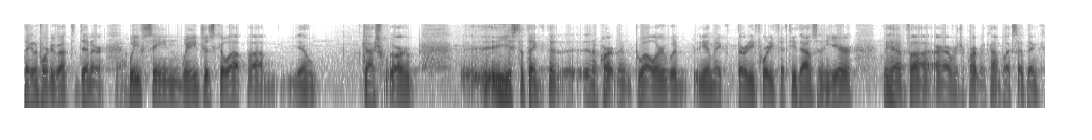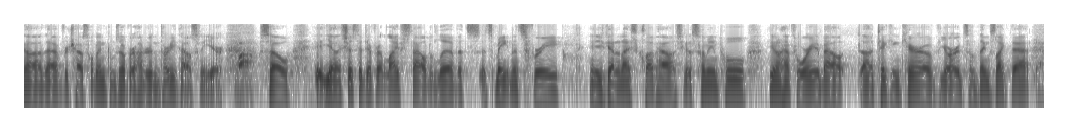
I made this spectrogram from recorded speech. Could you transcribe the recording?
they can afford to go out to dinner. Yeah. We've seen wages go up. Um, you know gosh, our used to think that an apartment dweller would you know make 30 40 50,000 a year we have uh, our average apartment complex i think uh, the average household income is over 130,000 a year Wow. so you know it's just a different lifestyle to live it's it's maintenance free you know, you've got a nice clubhouse, you've got a swimming pool. You don't have to worry about uh, taking care of yards and things like that. Yeah.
